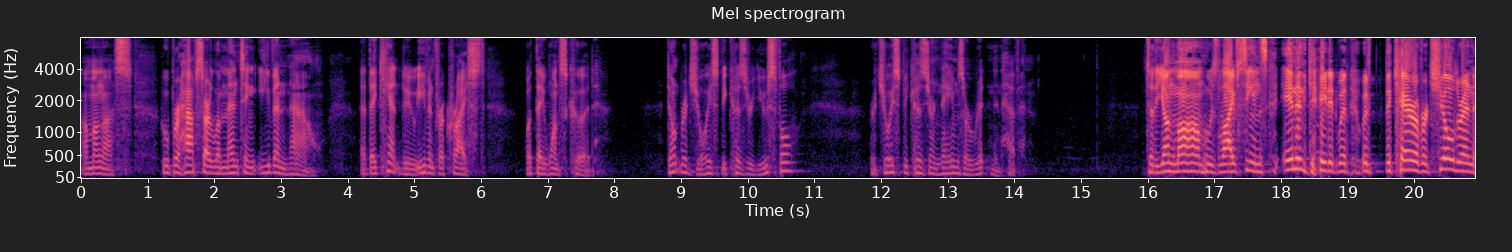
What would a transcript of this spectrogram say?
among us who perhaps are lamenting even now that they can't do, even for Christ, what they once could. Don't rejoice because you're useful. Rejoice because your names are written in heaven to the young mom whose life seems inundated with, with the care of her children,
